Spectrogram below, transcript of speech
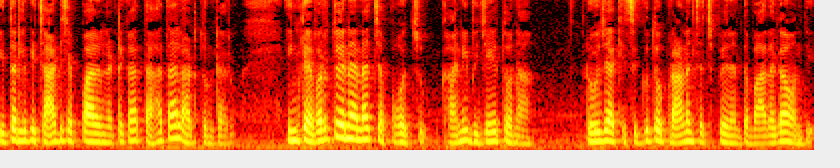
ఇతరులకి చాటి చెప్పాలన్నట్టుగా తహతాలాడుతుంటారు. ఇంకెవరితోనైనా చెప్పవచ్చు కానీ విజయ్తోనా? రోజాకి సిగ్గుతో ప్రాణం చచ్చిపోయినంత బాధగా ఉంది.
